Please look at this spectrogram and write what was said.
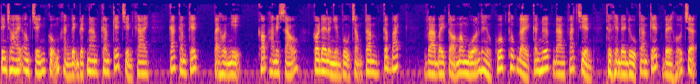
Tin cho hay ông Chính cũng khẳng định Việt Nam cam kết triển khai các cam kết tại hội nghị COP26, coi đây là nhiệm vụ trọng tâm, cấp bách và bày tỏ mong muốn Liên Hợp Quốc thúc đẩy các nước đang phát triển thực hiện đầy đủ cam kết về hỗ trợ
